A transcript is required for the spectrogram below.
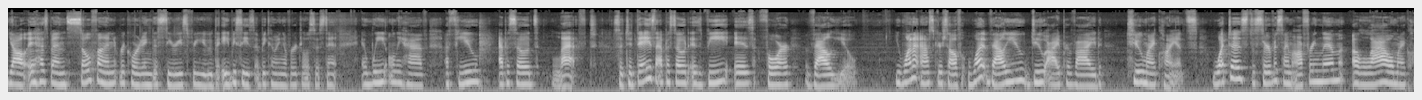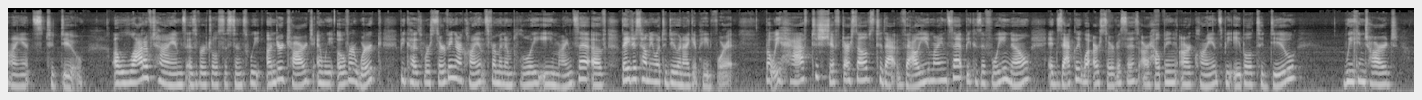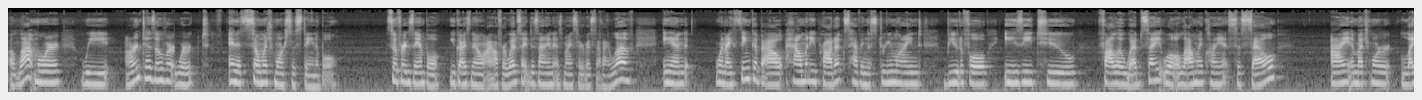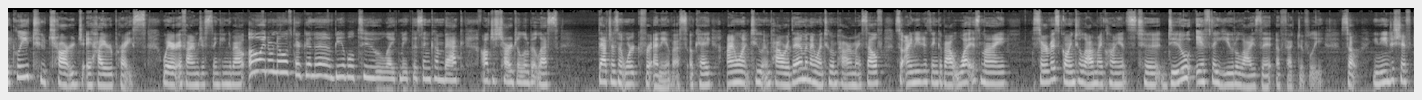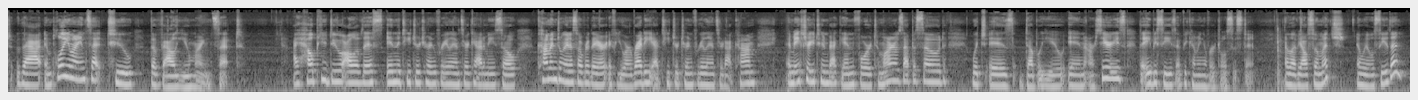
Y'all, it has been so fun recording this series for you, the ABCs of becoming a virtual assistant, and we only have a few episodes left. So today's episode is V is for value. You want to ask yourself, what value do I provide to my clients? What does the service I'm offering them allow my clients to do? A lot of times as virtual assistants, we undercharge and we overwork because we're serving our clients from an employee mindset of they just tell me what to do and I get paid for it. But we have to shift ourselves to that value mindset because if we know exactly what our services are helping our clients be able to do, we can charge a lot more. We aren't as overworked and it's so much more sustainable. So, for example, you guys know I offer website design as my service that I love. And when I think about how many products having a streamlined, beautiful, easy to follow website will allow my clients to sell, I am much more likely to charge a higher price. Where if I'm just thinking about, oh, I don't know if they're gonna be able to like make this income back, I'll just charge a little bit less that doesn't work for any of us, okay? I want to empower them and I want to empower myself. So I need to think about what is my service going to allow my clients to do if they utilize it effectively. So you need to shift that employee mindset to the value mindset. I help you do all of this in the Teacher Turned Freelancer Academy. So come and join us over there if you are ready at teacherturnedfreelancer.com. And make sure you tune back in for tomorrow's episode which is W in our series, The ABCs of Becoming a Virtual Assistant. I love y'all so much, and we will see you then.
